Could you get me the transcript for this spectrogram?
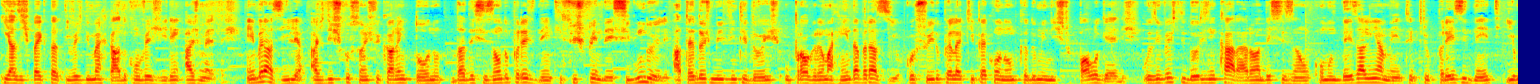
e as expectativas de mercado convergirem às metas. Em Brasília, as discussões ficaram em torno da decisão do presidente em suspender, segundo ele, até 2022 o programa Renda Brasil, construído pela equipe econômica do ministro Paulo Guedes. Os investidores encararam a decisão como um desalinhamento entre o presidente e o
